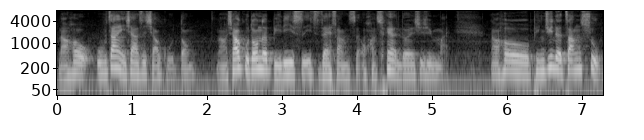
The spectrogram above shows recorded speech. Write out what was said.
然后五张以下是小股东，然后小股东的比例是一直在上升，哇，所以很多人继续买。然后平均的张数，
